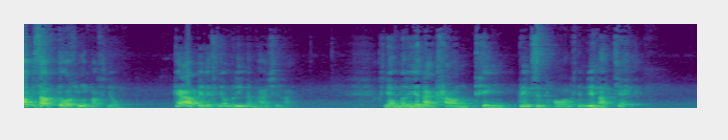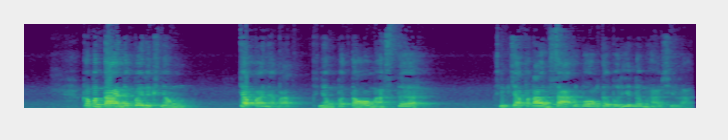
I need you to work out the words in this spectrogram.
បទពិសោធន៍ផ្ទាល់ខ្លួនរបស់ខ្ញុំកាលពេលដែលខ្ញុំរៀននៅមហាវិទ្យាល័យ ខ្ញុំរៀន accounting principle ខ្ញុំរៀនអត់ចេះក៏ប៉ុន្តែនៅពេលដែលខ្ញុំចាប់បញ្ញាបត្រខ្ញុំបន្ត master ខ្ញុំចាប់ផ្ដើមសាកល្បងទៅបរៀននៅមហាវិទ្យាល័យ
